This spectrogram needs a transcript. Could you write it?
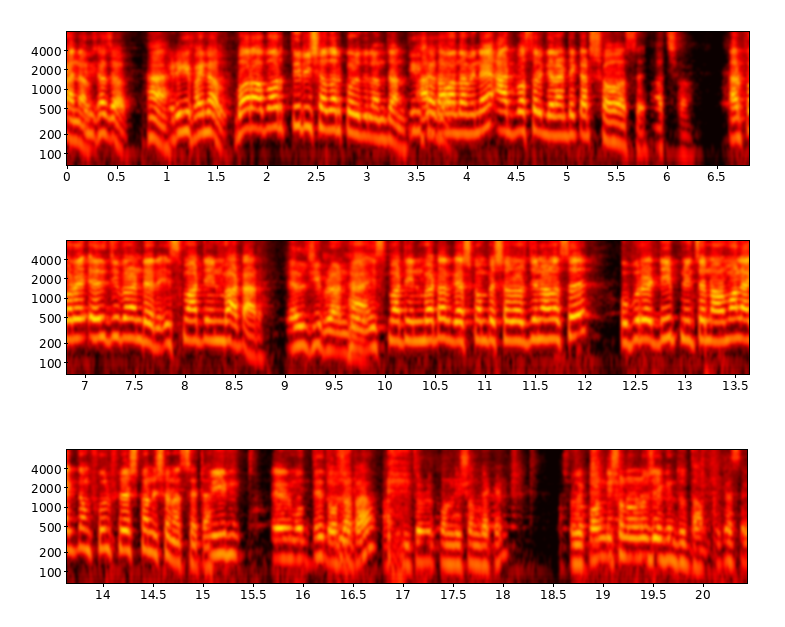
ফাইনাল হ্যাঁ। এটা কি ফাইনাল বরাবর তিরিশ হাজার করে দিলাম জান। 30,000 আর দামাদামি নেই আট বছর গ্যারান্টি কার্ড সহ আছে। আচ্ছা। তারপরে এলজি ব্র্যান্ডের স্মার্ট ইনভার্টার এলজি ব্র্যান্ড হ্যাঁ smart inverter gas compressor original আছে। উপরে ডিপ নিচে নরমাল একদম ফুল ফ্রেশ কন্ডিশন আছে এটা। এর মধ্যে দরজাটা ভিতরের কন্ডিশন দেখেন। আসলে কন্ডিশন অনুযায়ী কিন্তু দাম ঠিক আছে?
